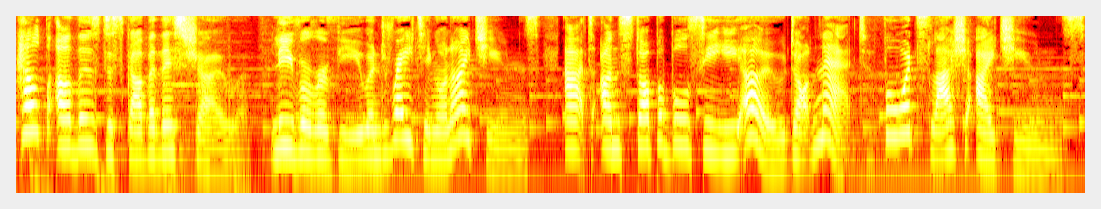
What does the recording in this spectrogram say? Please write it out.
Help others discover this show. Leave a review and rating on iTunes at unstoppableceo.net forward slash iTunes.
